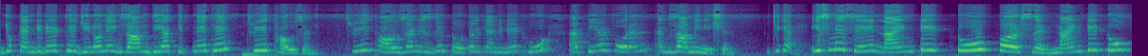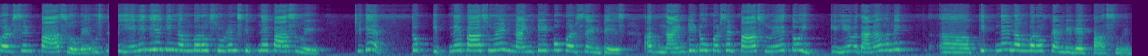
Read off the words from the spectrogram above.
जो कैंडिडेट थे जिन्होंने एग्ज़ाम दिया कितने थे? Three thousand three thousand is the total candidate who appear for an examination ठीक है? इसमें से 92 परसेंट नाइन्टी टू परसेंट पास हो गए। उसने ये नहीं दिया कि नंबर ऑफ़ स्टूडेंट्स कितने पास हुए। ठीक है? तो कितने पास हुए? 92 परसेंटेज अब 92 परसेंट पास हुए तो ये बताना हमें आ, कितने नंबर ऑफ़ कैंडिडेट पास हुए?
